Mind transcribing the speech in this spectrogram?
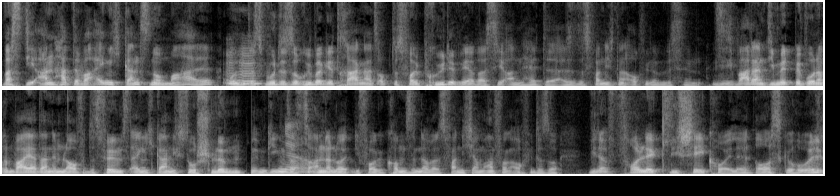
Was die anhatte, war eigentlich ganz normal. Und das wurde so rübergetragen, als ob das voll prüde wäre, was sie anhätte. Also das fand ich dann auch wieder ein bisschen. Sie war dann, die Mitbewohnerin war ja dann im Laufe des Films eigentlich gar nicht so schlimm, im Gegensatz Ja. zu anderen Leuten, die vorgekommen sind, aber das fand ich am Anfang auch wieder so, wieder volle Klischeekeule rausgeholt.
